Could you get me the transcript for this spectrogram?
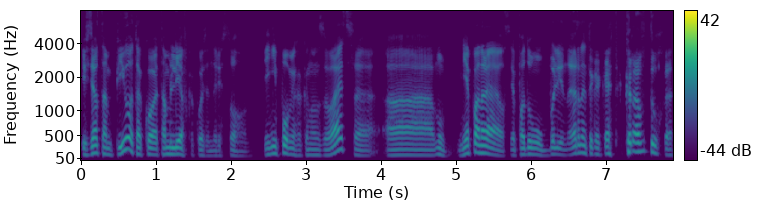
и взял там пиво такое, там лев какой-то нарисован. Я не помню, как оно называется. а, ну, мне понравилось. Я подумал, блин, наверное, это какая-то крафтуха.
